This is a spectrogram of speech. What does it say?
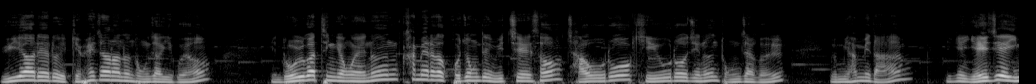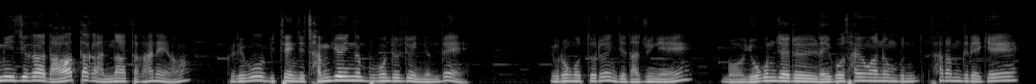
위아래로 이렇게 회전하는 동작이고요. 이롤 같은 경우에는 카메라가 고정된 위치에서 좌우로 기울어지는 동작을 의미합니다. 이게 예제 이미지가 나왔다가 안 나왔다가 하네요. 그리고 밑에 이제 잠겨 있는 부분들도 있는데 이런 것들은 이제 나중에 뭐 요금제를 내고 사용하는 분 사람들에게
